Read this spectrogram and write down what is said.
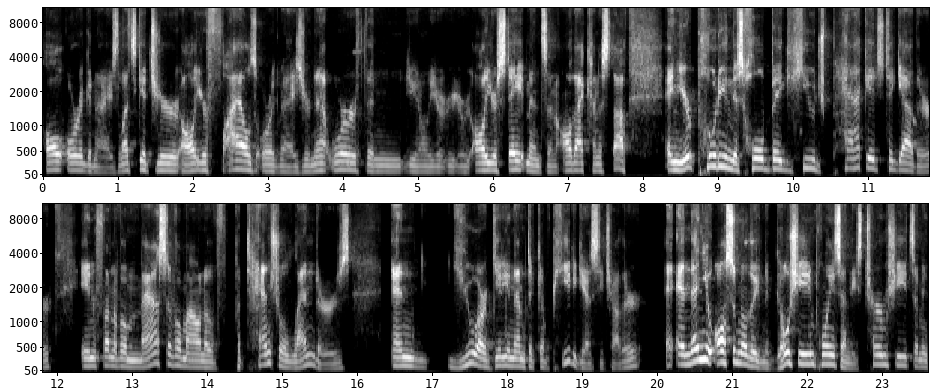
all organized. Let's get your all your files organized, your net worth and you know your, your all your statements and all that kind of stuff. And you're putting this whole big huge package together in front of a massive amount of potential lenders and you are getting them to compete against each other. And then you also know the negotiating points on these term sheets. I mean,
